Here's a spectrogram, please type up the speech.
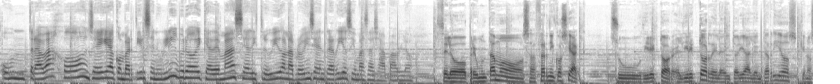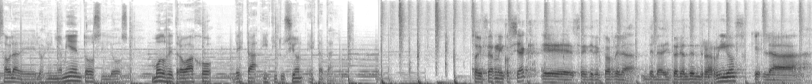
un trabajo llegue a convertirse en un libro y que además sea distribuido en la provincia de Entre Ríos y más allá, Pablo? Se lo preguntamos a Ferni Kosiak, su director, el director de la editorial Entre Ríos, que nos habla de los lineamientos y los modos de trabajo de esta institución estatal. Soy Ferni Kosiak, eh, soy director de la, editorial de Entre Ríos, que es la,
